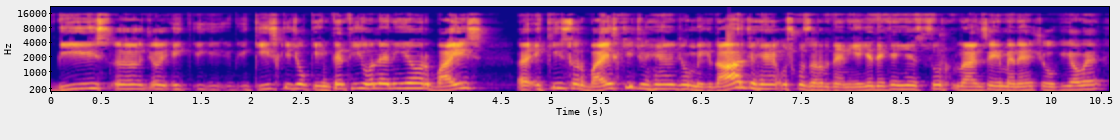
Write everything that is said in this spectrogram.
2020 जो इक्कीस की जो कीमतें थी वो लेनी है और 22 इक्कीस और 22 की जो है, जो मकदार जो है, उसको ज़रूर देनी है। ये देखें, ये सुर्ख लाइन से मैंने शो किया हुआ है।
